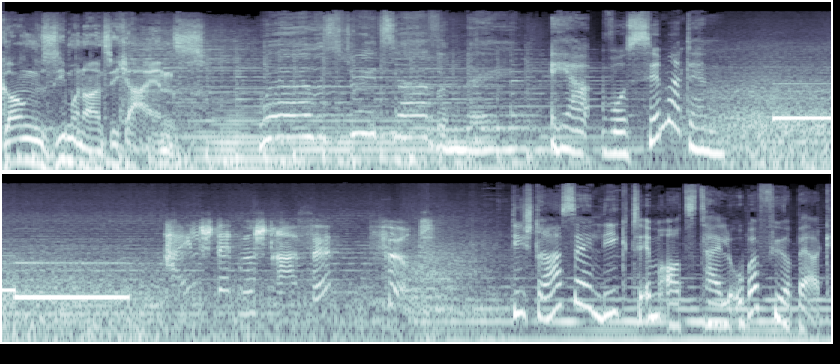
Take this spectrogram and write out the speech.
Gong 97.1. Well, the streets have a name. Ja, wo sind wir denn? Heilstättenstraße, Fürth. Die Straße liegt im Ortsteil Oberfürberg.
